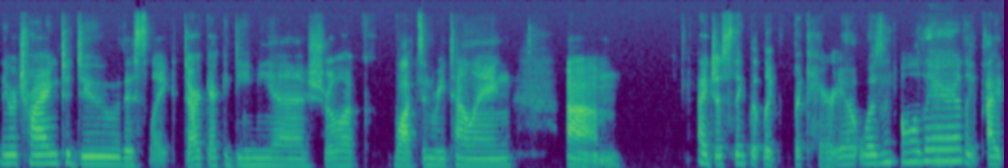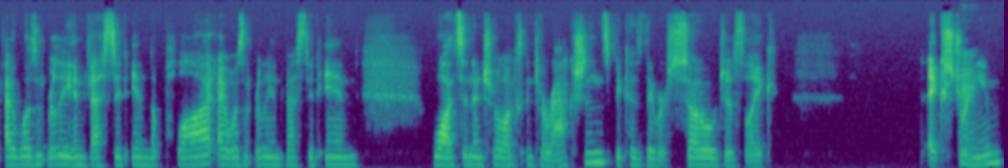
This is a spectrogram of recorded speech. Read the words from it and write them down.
they were trying to do this like dark academia Sherlock Watson retelling um i just think that like the carryout wasn't all there. Like I, I wasn't really invested in the plot. I wasn't really invested in watson and sherlock's interactions because they were so just like extreme.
